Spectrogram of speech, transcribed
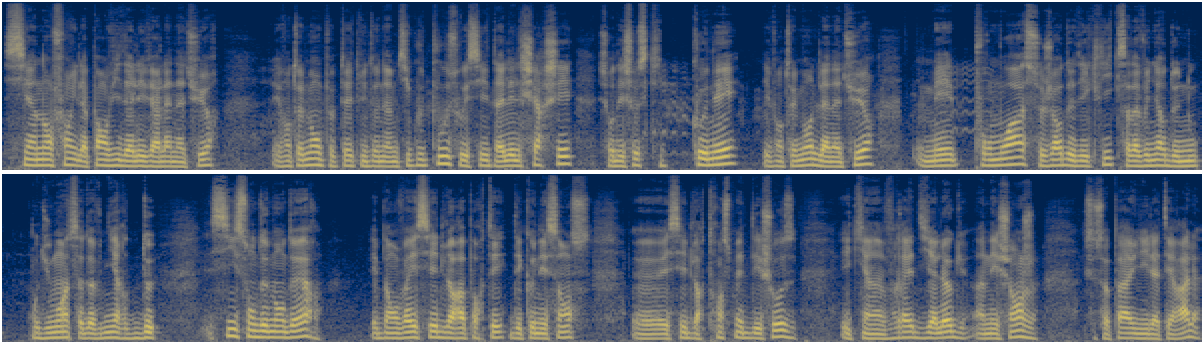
Si un enfant il n'a pas envie d'aller vers la nature, éventuellement on peut peut-être lui donner un petit coup de pouce ou essayer d'aller le chercher sur des choses qu'il connaît, éventuellement de la nature. Mais pour moi, ce genre de déclic, ça va venir de nous ou du moins ça doit venir d'eux. S'ils sont demandeurs, eh ben on va essayer de leur apporter des connaissances, euh, essayer de leur transmettre des choses et qu'il y ait un vrai dialogue, un échange, que ce ne soit pas unilatéral.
